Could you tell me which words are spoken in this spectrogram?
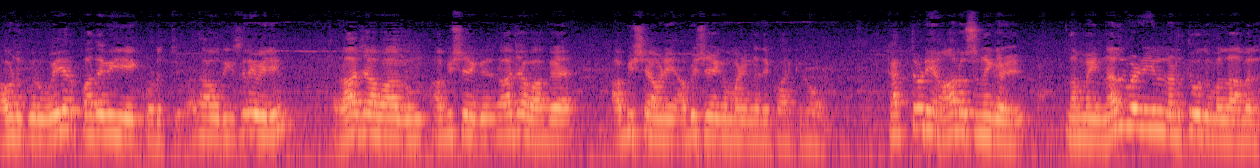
அவனுக்கு ஒரு உயர் பதவியை கொடுத்து அதாவது இஸ்ரேவேலின் ராஜாவாகும் அபிஷேக ராஜாவாக அபிஷே அவனை அபிஷேகம் பண்ணினதை பார்க்கிறோம். கத்தருடைய ஆலோசனைகள் நம்மை நல்வழியில் நடத்துவதும் அல்லாமல்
